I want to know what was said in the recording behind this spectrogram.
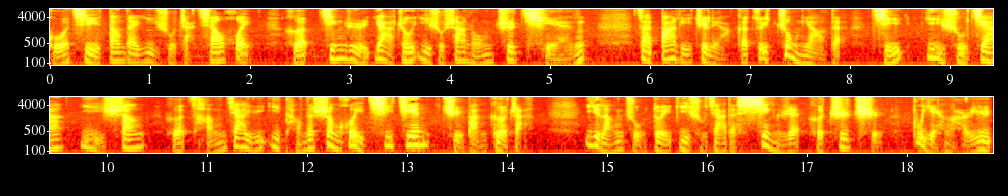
国际当代艺术展销会和今日亚洲艺术沙龙之前，在巴黎这两个最重要的集艺术家、艺商和藏家于一堂的盛会期间举办个展。艺廊主对艺术家的信任和支持不言而喻，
